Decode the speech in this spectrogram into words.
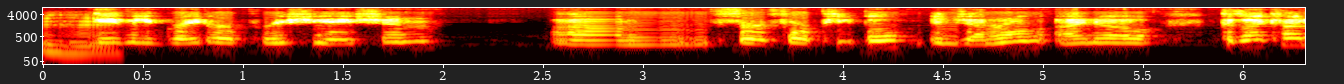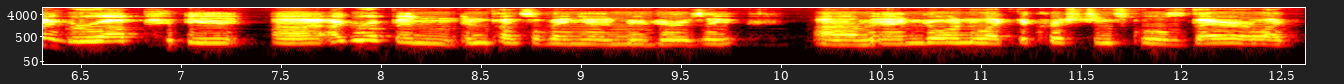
Mm-hmm. gave me a greater appreciation um, for for people in general. I know because I kind of grew up in uh, I grew up in in Pennsylvania and New Jersey, um, and going to like the Christian schools there, like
